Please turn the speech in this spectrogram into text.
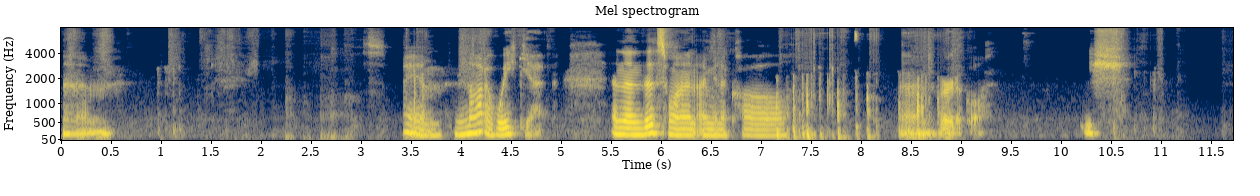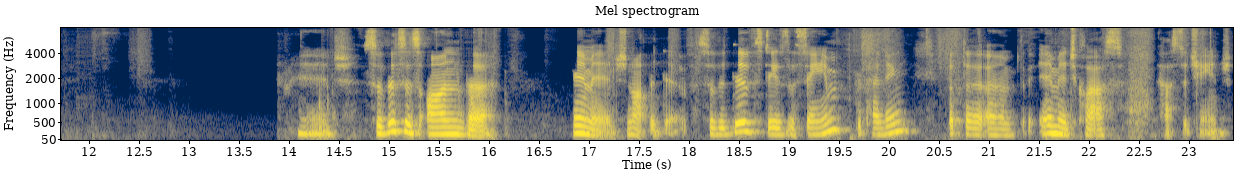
Um, I am not awake yet. And then this one I'm going to call um, vertical. Eesh. Image. So this is on the image, not the div. So the div stays the same, depending, but the, um, the image class has to change.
